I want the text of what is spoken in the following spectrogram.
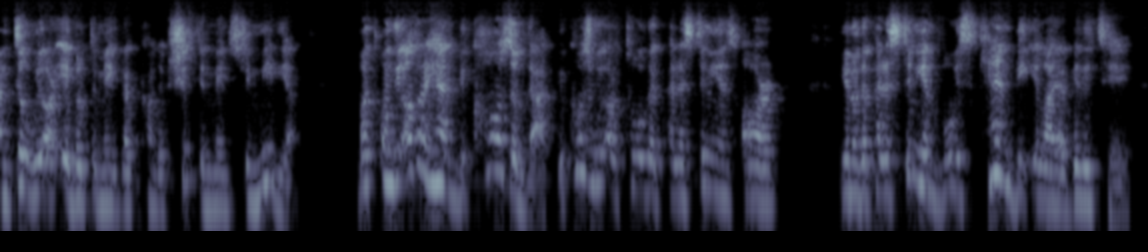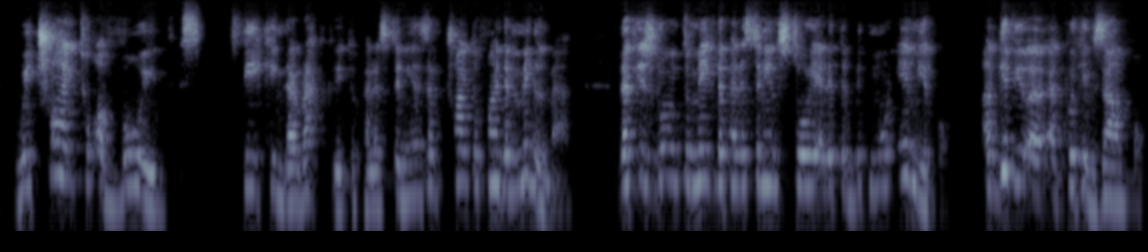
until we are able to make that kind of shift in mainstream media. But on the other hand, because of that, because we are told that Palestinians are you know, the Palestinian voice can be a liability, we try to avoid speaking directly to Palestinians and try to find a middleman that is going to make the Palestinian story a little bit more amiable. I'll give you a, a quick example.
